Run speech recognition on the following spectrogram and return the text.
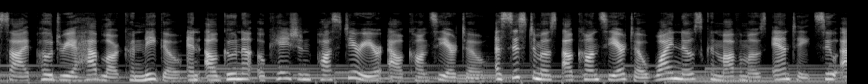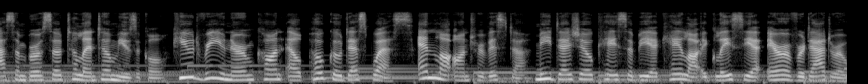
si podría hablar conmigo en alguna ocasión posterior al concierto. Asistimos al concierto y nos conmovemos ante su asombroso talento musical. Pude reunirme con él poco después. En la entrevista, me dijo que sabía que la iglesia era verdadera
